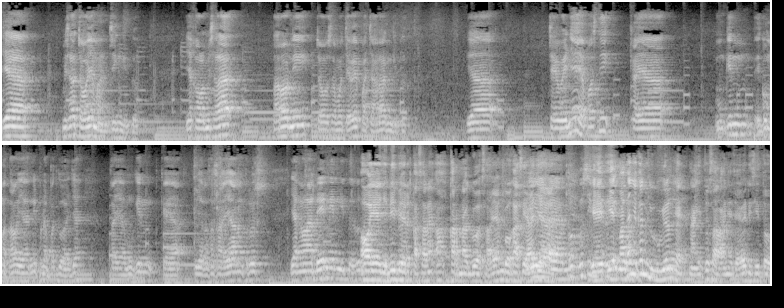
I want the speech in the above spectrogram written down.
ya misalnya cowoknya mancing gitu. Ya kalau misalnya taruh nih cowok sama cewek pacaran gitu. Ya ceweknya ya pasti kayak mungkin eh gue nggak tahu ya ini pendapat gue aja kayak mungkin kayak punya rasa sayang terus yang ngeladenin gitu Oh iya, jadi biar kasarnya ah karena gue sayang gue kasih Iya, aja. kayak gua- gua sih Ya, gitu iya, makanya kan gue bilang Iya. kayak, nah itu salahnya cewek di situ.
